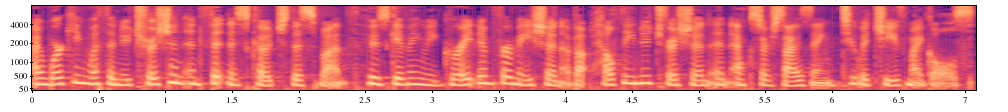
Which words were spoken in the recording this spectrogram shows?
I'm working with a nutrition and fitness coach this month who's giving me great information about healthy nutrition and exercising to achieve my goals.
